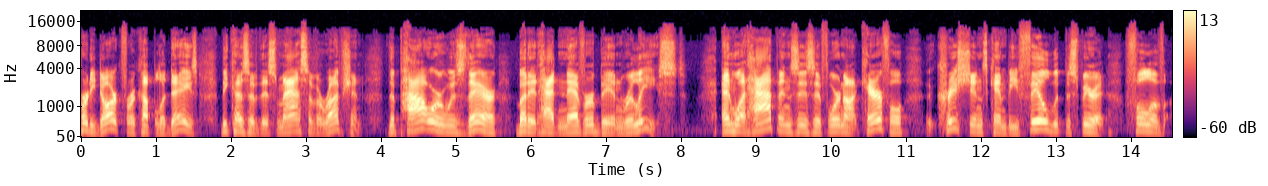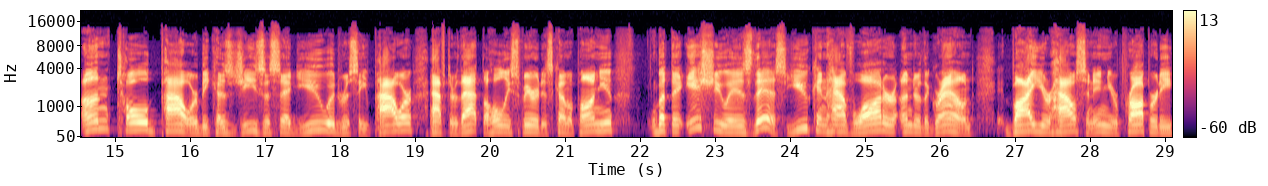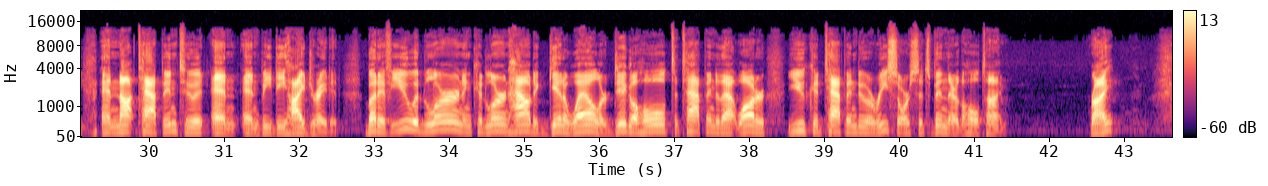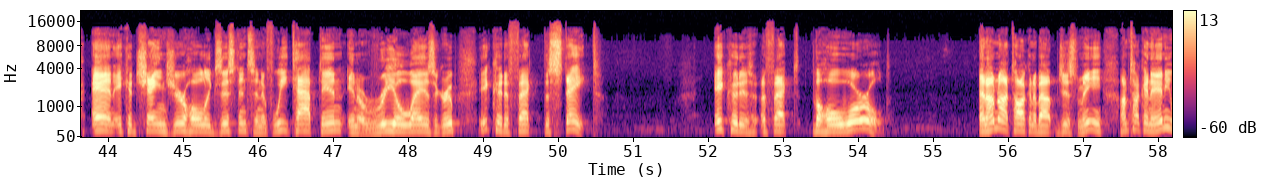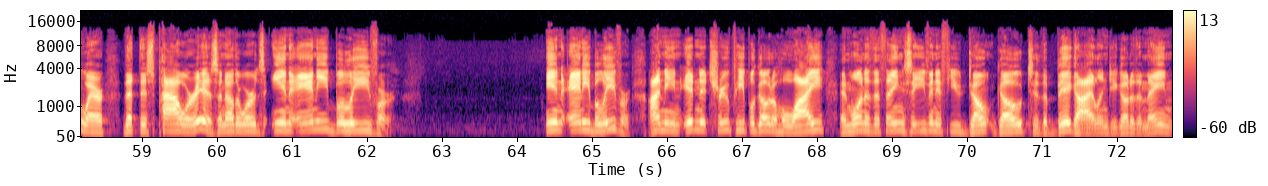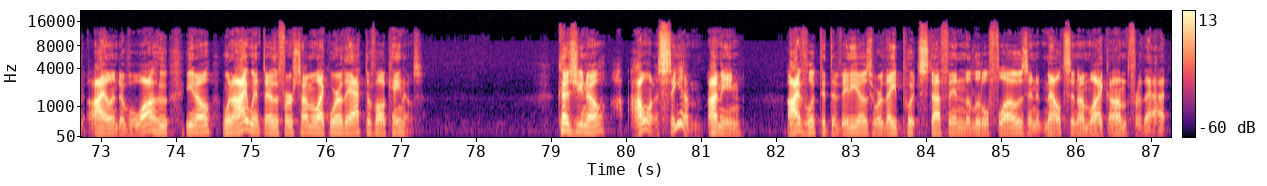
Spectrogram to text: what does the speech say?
pretty dark for a couple of days because of this massive eruption. The power was there, but it had never been released. And what happens is, if we're not careful, Christians can be filled with the Spirit, full of untold power, because Jesus said you would receive power. After that, the Holy Spirit has come upon you. But the issue is this you can have water under the ground by your house and in your property and not tap into it and, and be dehydrated. But if you would learn and could learn how to get a well or dig a hole to tap into that water, you could tap into a resource that's been there the whole time. Right? and it could change your whole existence. And if we tapped in in a real way as a group, it could affect the state it could affect the whole world. And I'm not talking about just me, I'm talking anywhere that this power is. In other words, in any believer. In any believer. I mean, isn't it true? People go to Hawaii, and one of the things, even if you don't go to the big island, you go to the main island of Oahu. You know, when I went there the first time, I'm like, where are the active volcanoes? Because, you know, I want to see them. I mean, I've looked at the videos where they put stuff in the little flows and it melts, and I'm like, I'm for that.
